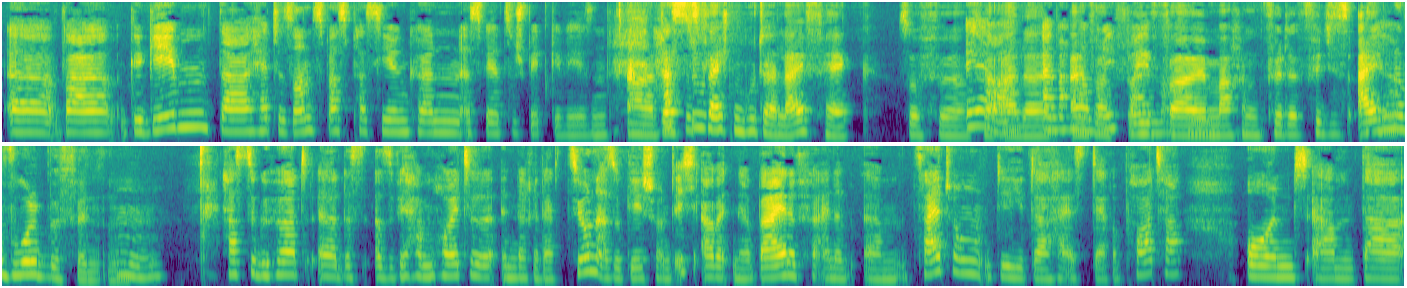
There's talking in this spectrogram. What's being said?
äh, war gegeben da hätte sonst was passieren können es wäre zu spät gewesen ah, das Hast ist vielleicht ein guter Lifehack so für, ja, für alle einfach, einfach Briefwahl, Briefwahl machen. machen, für, für dieses eigene ja. Wohlbefinden mm. Hast du gehört, äh, dass, also wir haben heute in der Redaktion, also Gesche und ich arbeiten ja beide für eine ähm, Zeitung, die da heißt Der Reporter. Und ähm, da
